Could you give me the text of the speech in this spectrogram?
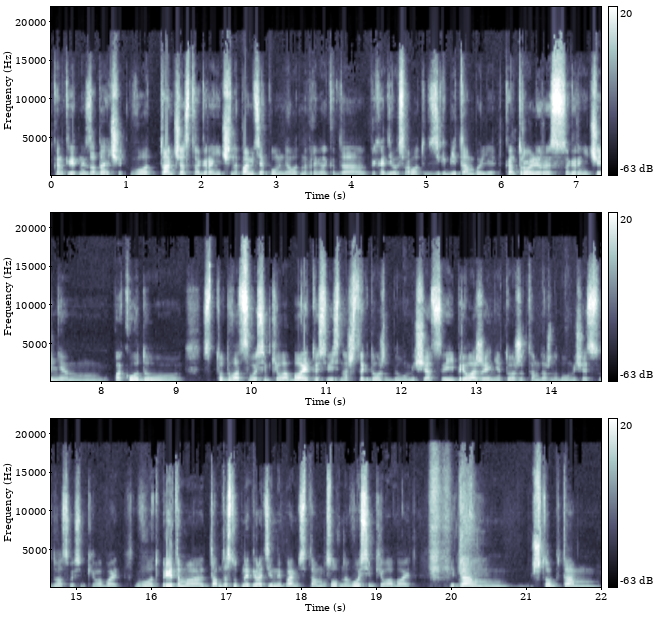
конкретной задачи. Вот. Там часто ограничена память. Я помню, вот, например, когда приходилось работать с ZigBee, там были контроллеры с ограничением по коду 128 килобайт, то есть весь наш стек должен был умещаться, и приложение тоже там должно было умещаться 128 килобайт. Вот. При этом а, там доступной оперативной памяти там условно 8 килобайт. И там, чтобы там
